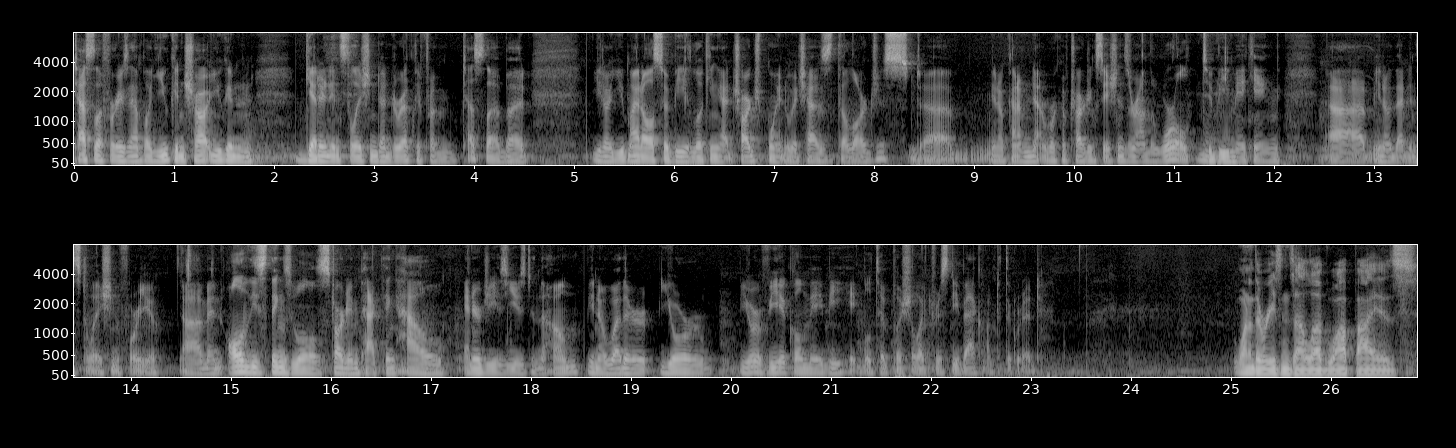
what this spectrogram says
Tesla, for example, you can char- you can get an installation done directly from Tesla, but you know you might also be looking at ChargePoint, which has the largest uh, you know kind of network of charging stations around the world, to be making uh, you know that installation for you. Um, and all of these things will start impacting how energy is used in the home. You know whether your your vehicle may be able to push electricity back onto the grid. One of the reasons I love WattBuy is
